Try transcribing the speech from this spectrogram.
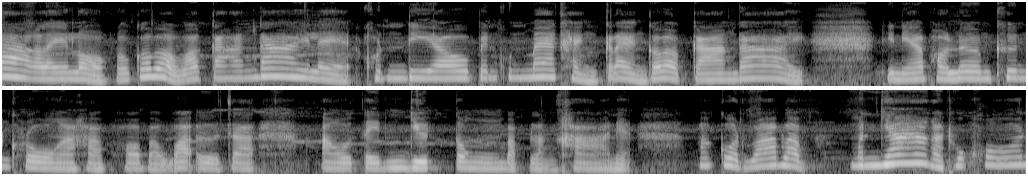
ยากอะไรหรอก เราก็แบบว่ากางได้แหละ คนเดียวเป็นคุณแม่แข็งแกร่งก็แบบกางได้ ทีเนี้ยพอเริ่มขึ้นโครงอะค่ะ พอแบบว่าเออจะเอาเต็นยึดตรงแบบหลังคาเนี่ย ปรากฏว่าแบบมันยากอะทุกคน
